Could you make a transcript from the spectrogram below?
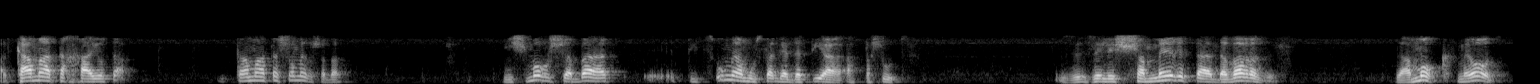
על כמה אתה חי אותה, כמה אתה שומר שבת. לשמור שבת, תצאו מהמושג הדתי הפשוט. זה, זה לשמר את הדבר הזה. זה עמוק מאוד.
